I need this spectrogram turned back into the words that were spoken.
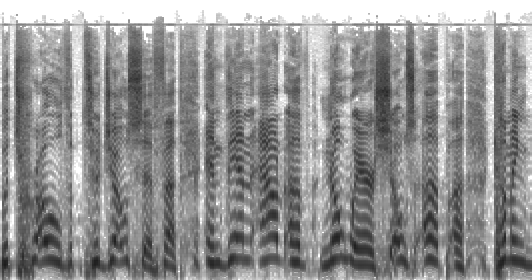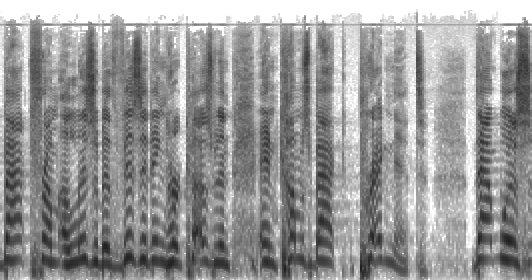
betrothed to Joseph, uh, and then out of nowhere shows up uh, coming back from Elizabeth, visiting her cousin, and comes back pregnant that was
